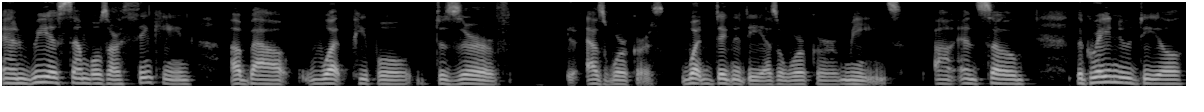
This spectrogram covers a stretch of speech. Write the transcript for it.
and reassembles our thinking about what people deserve as workers, what dignity as a worker means. Uh, and so the Gray New Deal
